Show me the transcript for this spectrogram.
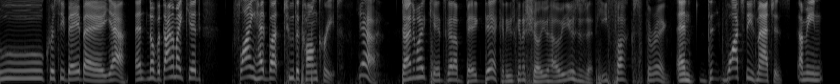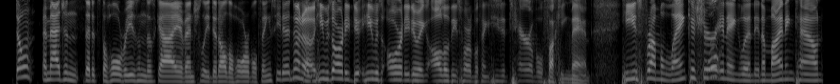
Ooh, Chrissy Bebe, yeah, and no, but Dynamite Kid flying headbutt to the concrete. Yeah, Dynamite Kid's got a big dick, and he's going to show you how he uses it. He fucks the ring. And th- watch these matches. I mean, don't imagine that it's the whole reason this guy eventually did all the horrible things he did. No, no, he was already do- he was already doing all of these horrible things. He's a terrible fucking man. He's from Lancashire Well- in England, in a mining town.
